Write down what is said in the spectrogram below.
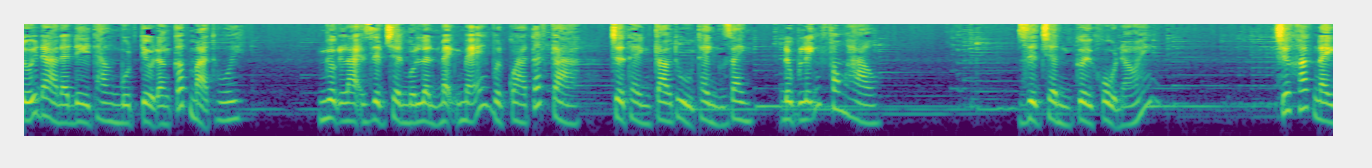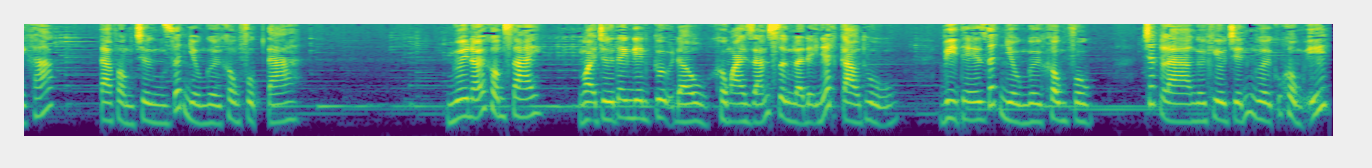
tối đa là đề thăng một tiểu đẳng cấp mà thôi. Ngược lại Diệp Trần một lần mạnh mẽ vượt qua tất cả, trở thành cao thủ thành danh, độc lĩnh phong hào. Diệp Trần cười khổ nói, Trước khác này khác, ta phòng trừng rất nhiều người không phục ta. Ngươi nói không sai, Ngoại trừ thanh niên cự đầu, không ai dám xưng là đệ nhất cao thủ. Vì thế rất nhiều người không phục. Chắc là người khiêu chiến người cũng không ít.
